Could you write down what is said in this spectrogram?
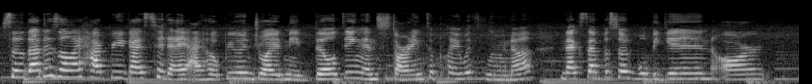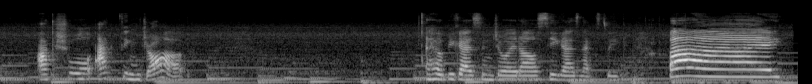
So that is all I have for you guys today. I hope you enjoyed me building and starting to play with Luna. Next episode, we'll begin our actual acting job. I hope you guys enjoyed. I'll see you guys next week. Bye!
